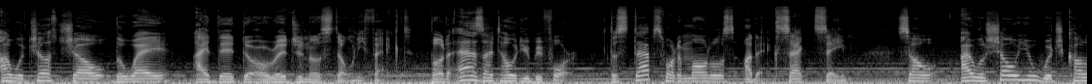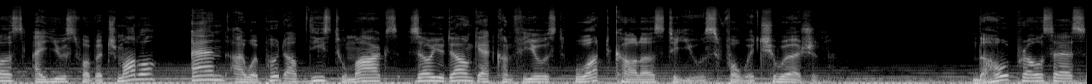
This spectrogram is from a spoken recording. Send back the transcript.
I will just show the way I did the original stone effect. But as I told you before, the steps for the models are the exact same. So I will show you which colors I used for which model and I will put up these two marks so you don't get confused what colors to use for which version. The whole process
